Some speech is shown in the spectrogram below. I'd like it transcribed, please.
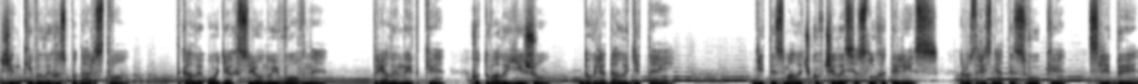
Жінки вели господарство, ткали одяг з льону й вовни, пряли нитки, готували їжу, доглядали дітей. Діти змалечку вчилися слухати ліс, розрізняти звуки, сліди,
